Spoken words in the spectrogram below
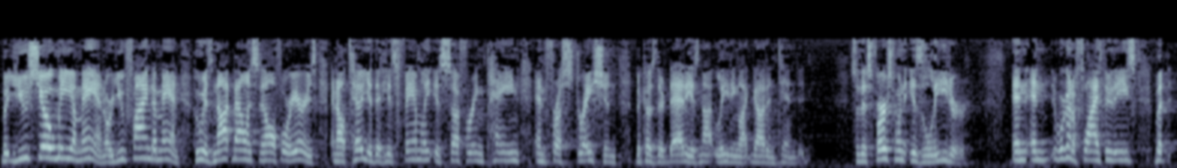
But you show me a man or you find a man who is not balanced in all four areas, and I'll tell you that his family is suffering pain and frustration because their daddy is not leading like God intended. So this first one is leader. And, and we're going to fly through these, but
